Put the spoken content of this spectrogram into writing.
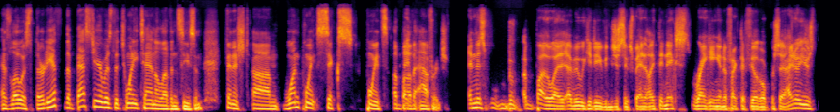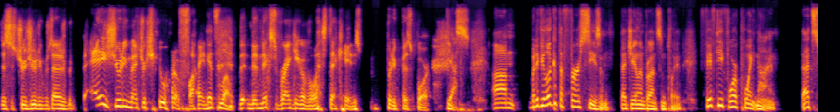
as low as 30th. The best year was the 2010 11 season, finished um, 1.6 points above average. And this, by the way, I mean, we could even just expand it. Like the Knicks ranking in effective field goal percent. I know you're, this is true shooting percentage, but any shooting metric you want to find, It's low. the, the Knicks ranking of the last decade is pretty piss poor. Yes. Um, but if you look at the first season that Jalen Brunson played, 54.9. That's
